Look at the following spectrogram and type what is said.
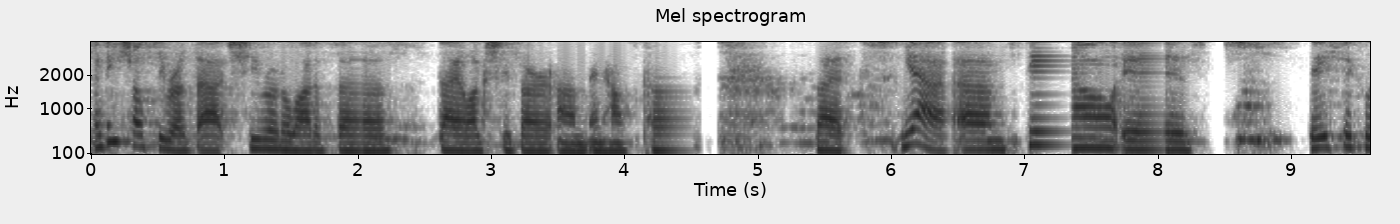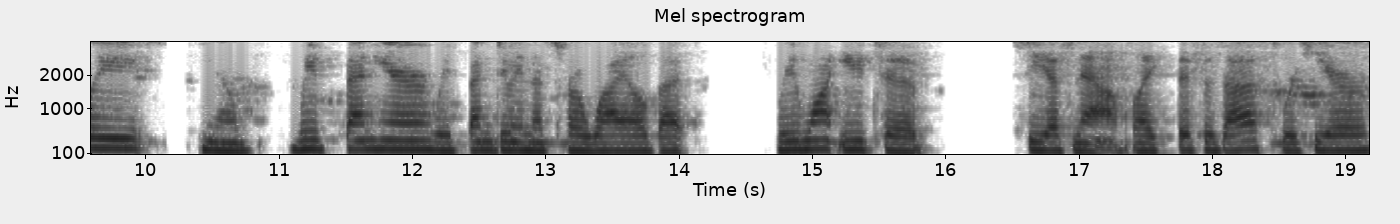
I think Chelsea wrote that. She wrote a lot of the dialogue. She's our um, in house poet. But yeah, um, is basically, you know, we've been here, we've been doing this for a while, but we want you to see us now. Like, this is us, we're here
